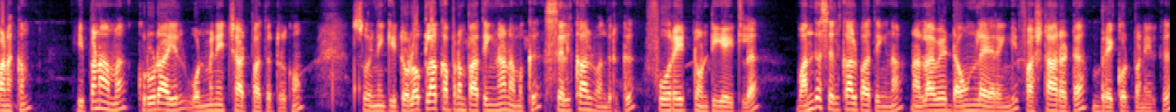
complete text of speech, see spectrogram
வணக்கம். இப்போ நாம் crude oil oil one minute chart பார்த்துட்ருக்கோம். ஸோ இன்றைக்கி டுவெல் ஓ கிளாக் அப்புறம் பார்த்தீங்கன்னா நமக்கு செல் கால் வந்திருக்கு. ஃபோர் எயிட் டுவெண்ட்டி எயிட்டில் வந்த செல் கால் பார்த்தீங்கன்னா நல்லாவே டவுனில் இறங்கி ஃபஸ்ட் ஆர்ட்டை பிரேக் அவுட் பண்ணியிருக்கு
